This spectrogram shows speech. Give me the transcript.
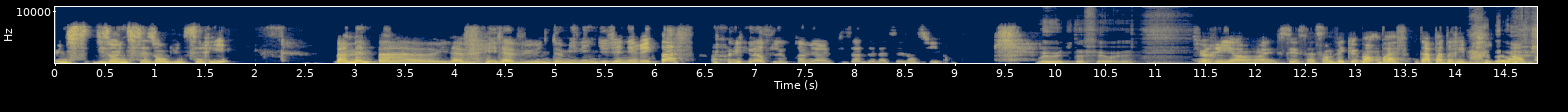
une, disons, une saison d'une série, bah même pas, il, a vu, il a vu une demi-ligne du générique, paf, on lui lance le premier épisode de la saison suivante. Oui, oui, tout à fait, oui. Tu ris, hein, ouais, ça sent le vécu. Bon, bref, t'as pas de répit. bah oui, je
